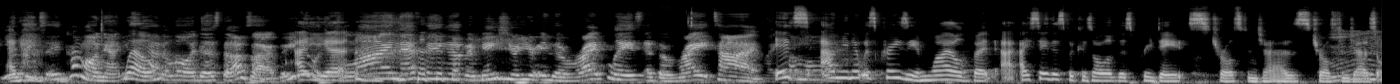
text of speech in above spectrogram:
You And- to- come on now. You Well- how the Lord does stuff. I'm sorry, but you I- yeah. just line that thing up and make sure you're in the right place at the right time. Like, It's, come on. I mean, it was crazy and wild, but I, I say this because all of this predates Charleston Jazz, Charleston Jazz Mm.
